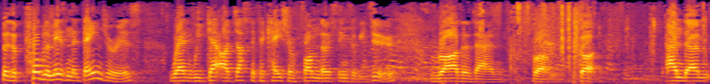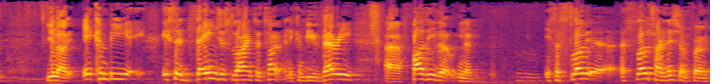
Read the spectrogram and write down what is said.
but the problem is, and the danger is, when we get our justification from those things that we do, rather than from God. And, um, you know, it can be, it's a dangerous line to toe, and it can be very uh, fuzzy that, you know, it's a slow, a slow transition from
